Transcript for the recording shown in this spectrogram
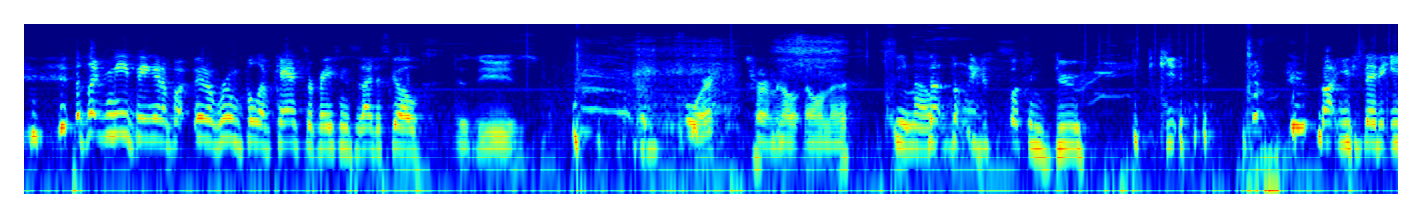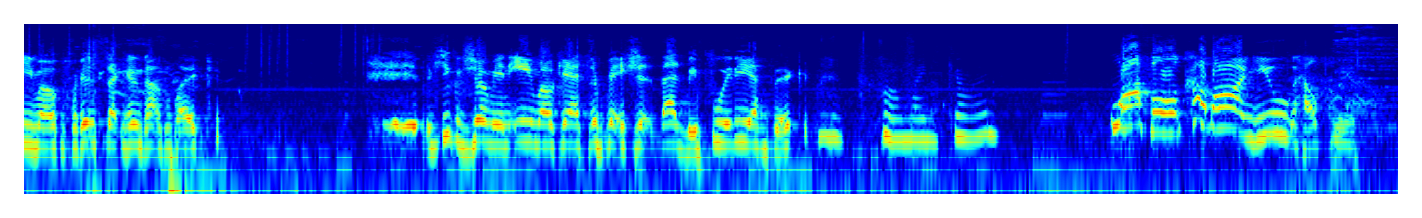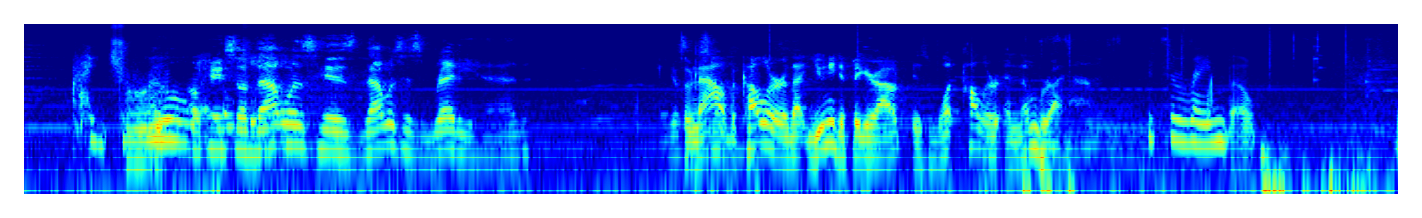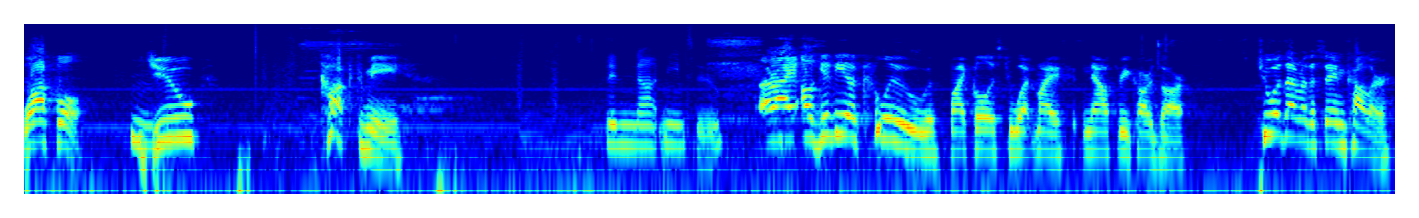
it's like me being in a in a room full of cancer patients, and I just go disease or terminal illness. Chemo. Not something you just fucking do. Thought you said emo for a second, and I'm like, if you could show me an emo cancer patient, that'd be pretty epic. Oh my god. Waffle, come on, you help me. I drew. it, Okay, so that was his that was his red he had. So now the color that you need to figure out is what color and number I have. It's a rainbow. Waffle, Hmm. you cucked me. Did not mean to. Alright, I'll give you a clue, Michael, as to what my now three cards are. Two of them are the same color.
